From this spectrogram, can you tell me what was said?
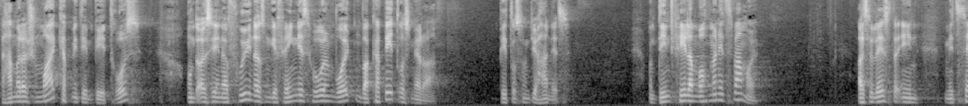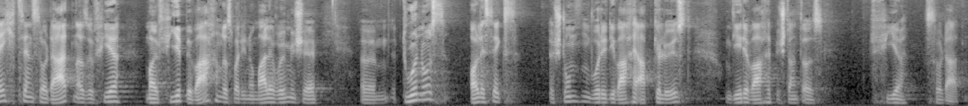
Da haben wir das schon mal gehabt mit dem Petrus. Und als sie ihn in Früh aus dem Gefängnis holen wollten, war kein Petrus mehr da. Petrus und Johannes. Und den Fehler macht man jetzt zweimal. Also lässt er ihn mit 16 Soldaten, also vier mal vier bewachen. Das war die normale römische ähm, Turnus. Alle sechs Stunden wurde die Wache abgelöst und jede Wache bestand aus vier Soldaten.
